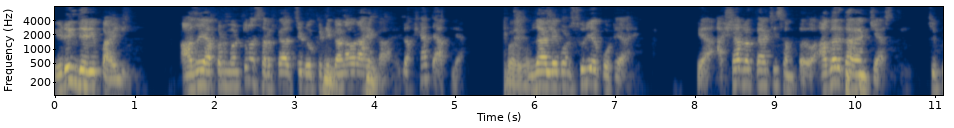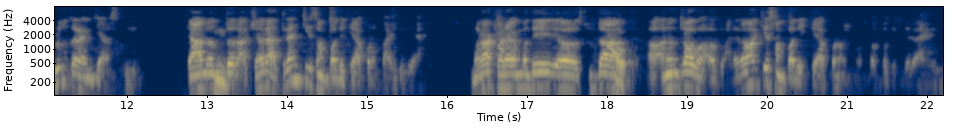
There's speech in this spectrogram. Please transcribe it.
हेडिंग जरी पाहिली आजही आपण म्हणतो ना सरकारचे डोके. ठिकाणावर आहे. का? हे लक्षात आहे आपल्या. उजाडले पण सूर्य कोठे आहे? हे अशा प्रकारची संप आगरकरांची असतील चिपळूणकरांची असतील त्यानंतर आचार्य अत्र्यांची संपादकीय आपण पाहिलेली आहे. मराठवाड्यामध्ये सुद्धा हो. अनंतराव भा- भालेरावांची संपादकीय आपण बघितलेले आहे.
